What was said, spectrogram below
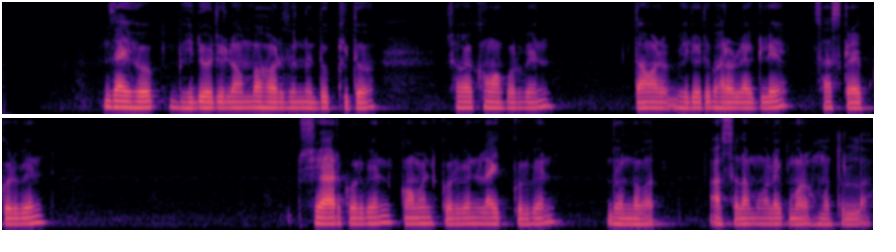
যাই হোক ভিডিওটি লম্বা হওয়ার জন্য দুঃখিত। সবাই ক্ষমা করবেন। তো আমার ভিডিওটি ভালো লাগলে সাবস্ক্রাইব করবেন, শেয়ার করবেন, কমেন্ট করবেন, লাইক করবেন। ধন্যবাদ। আসসালামু আলাইকুম রহমতুল্লাহ।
